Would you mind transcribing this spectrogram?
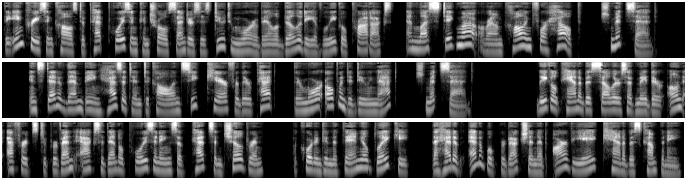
The increase in calls to pet poison control centers is due to more availability of legal products and less stigma around calling for help, Schmid said. Instead of them being hesitant to call and seek care for their pet, they're more open to doing that, Schmid said. Legal cannabis sellers have made their own efforts to prevent accidental poisonings of pets and children, according to Nathaniel Blakey, the head of edible production at RVA Cannabis Company.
